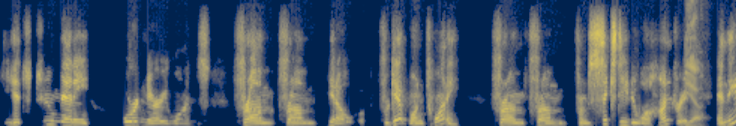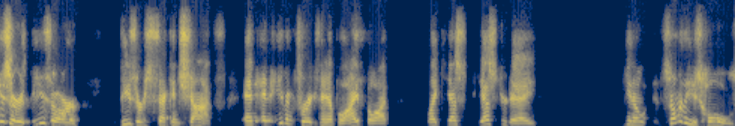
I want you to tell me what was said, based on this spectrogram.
he hits too many ordinary ones from from you know forget 120 from from from 60 to 100 yeah. And these are these are these are second shots. And and even for example i thought like yes yesterday you know some of these holes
